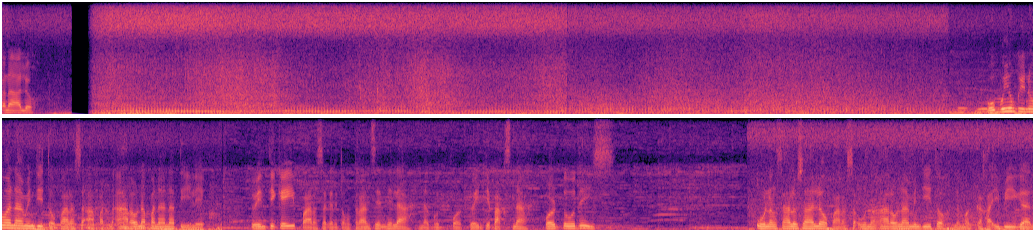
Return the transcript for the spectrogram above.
Panalo Kubo yung kinuha namin dito para sa apat na araw na pananatili. 20k para sa ganitong transient nila na good for 20 packs na for 2 days. Unang salo-salo para sa unang araw namin dito na magkakaibigan.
